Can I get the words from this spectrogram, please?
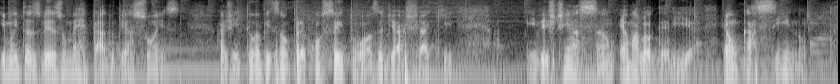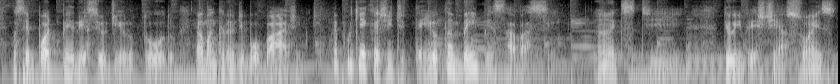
e muitas vezes o mercado de ações. A gente tem uma visão preconceituosa de achar que investir em ação é uma loteria, é um cassino. Você pode perder seu dinheiro todo, é uma grande bobagem. Mas por que, que a gente tem? Eu também pensava assim antes de, de eu investir em ações,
